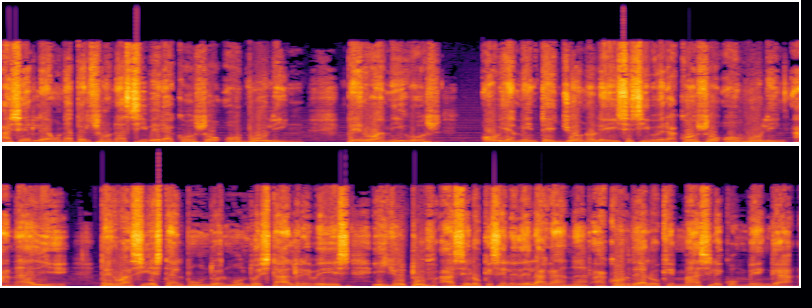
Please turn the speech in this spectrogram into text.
hacerle a una persona ciberacoso o bullying. Pero amigos, Obviamente yo no le hice ciberacoso o bullying a nadie, pero así está el mundo, el mundo está al revés y YouTube hace lo que se le dé la gana acorde a lo que más le convenga.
